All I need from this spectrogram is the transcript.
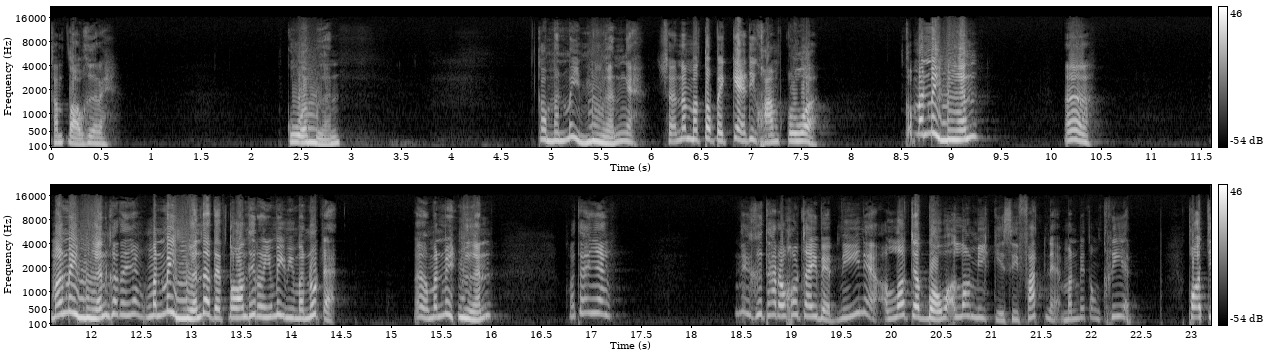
คำตอบคืออะไร กลัวเหมือน ก็มันไม่เหมือนไง ฉะนั้นมันต้องไปแก้ที่ความกลัว ก็มันไม่เหมือน เออ มันไม่เหมือนเขาแต่ยัง มันไม่เหมือนตั้งแต่ตอนที่เรายังไม่มีมนุษย์อะ เออ มันไม่เหมือนเขาแต่ยังนี่คือถ้าเราเข้าใจแบบนี้เนี่ยอัลลอฮ์จะบอกว่าอัลลอฮ์มีกี่สิฟัตเนี่ยมันไม่ต้องเครียด เพราะจ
